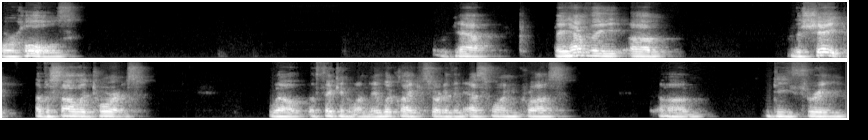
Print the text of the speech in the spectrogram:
or holes, gap, they have the, um, the shape of a solid torus. Well, a thickened one. They look like sort of an S1 cross um, D3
